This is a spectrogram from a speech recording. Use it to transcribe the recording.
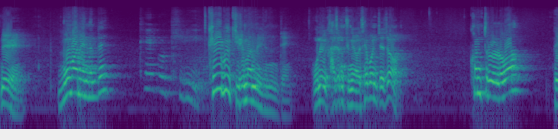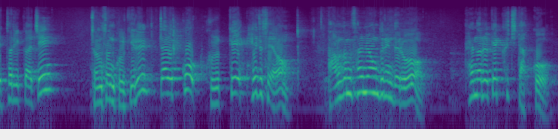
네. 뭐만 했는데? 케이블 길이. 케이블 길이만 늘렸는데. 오늘 가장 중요한 세 번째죠. 컨트롤러와 배터리까지 전선 굵기를 짧고 굵게 해주세요. 방금 설명드린 대로 패널을 깨끗이 닦고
